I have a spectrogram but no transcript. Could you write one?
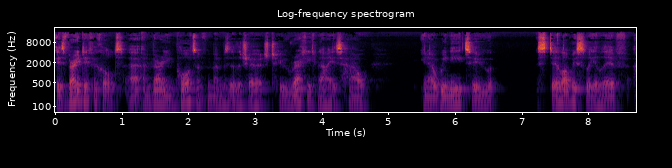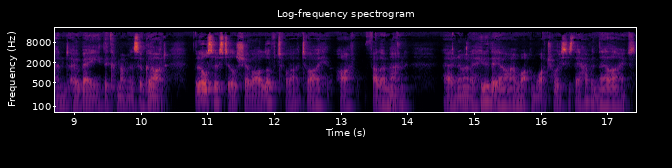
it's very difficult uh, and very important for members of the church to recognise how, you know, we need to still obviously live and obey the commandments of God, but also still show our love to our to our, our fellow man uh, no matter who they are and what, and what choices they have in their lives.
